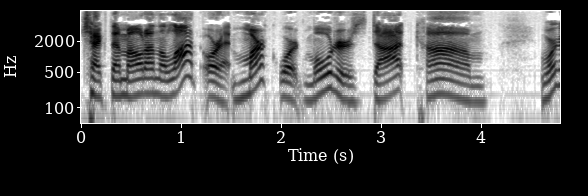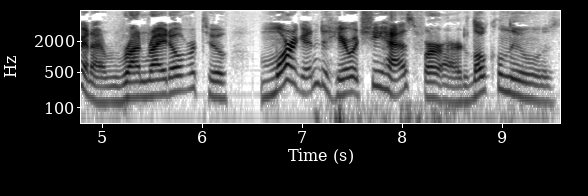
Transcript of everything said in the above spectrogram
Check them out on the lot or at markquartmotors.com. We're going to run right over to Morgan to hear what she has for our local news.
